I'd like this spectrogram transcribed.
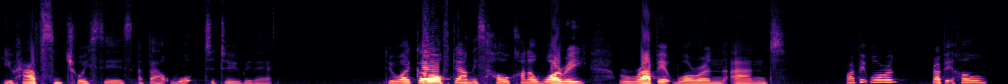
you have some choices about what to do with it. Do I go off down this whole kind of worry rabbit warren and rabbit warren? Rabbit hole?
